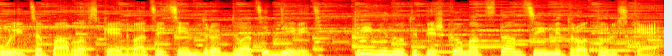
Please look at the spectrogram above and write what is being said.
улица Павловская, 27, дробь 29. Три минуты пешком от станции метро Тульская.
